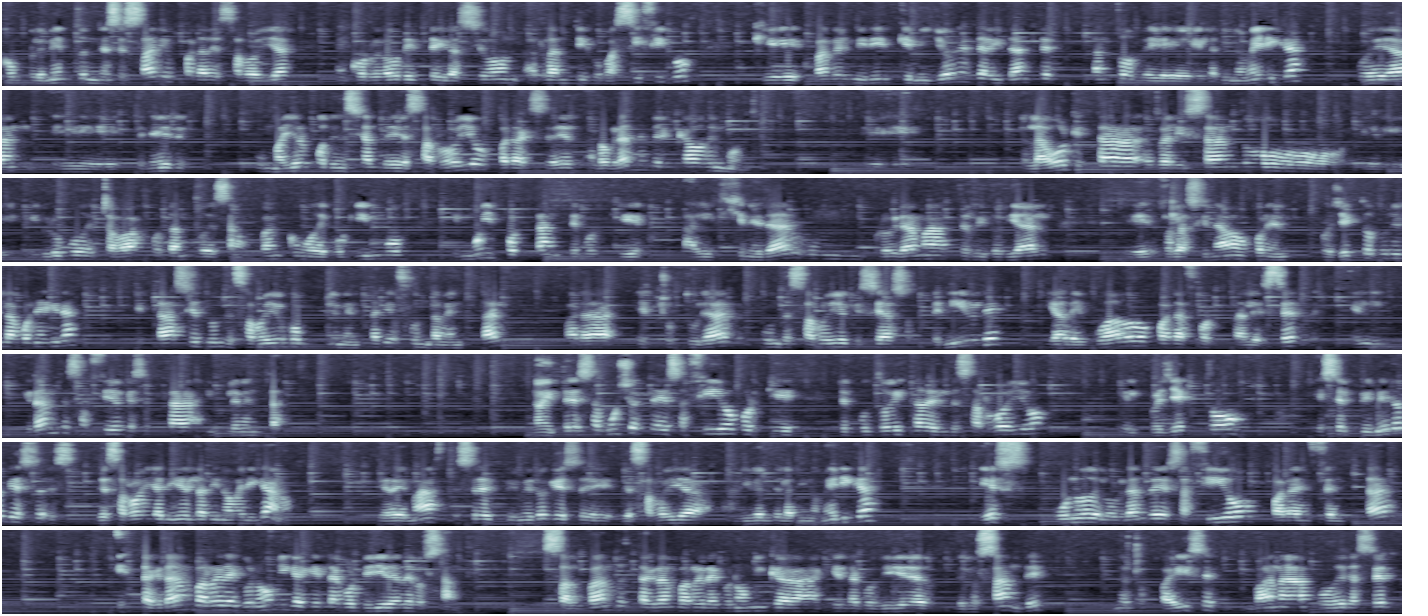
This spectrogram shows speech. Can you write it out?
complementos necesarios para desarrollar un corredor de integración Atlántico-Pacífico que va a permitir que millones de habitantes, tanto de Latinoamérica, puedan eh, tener un mayor potencial de desarrollo para acceder a los grandes mercados del mundo. Eh, la labor que está realizando el, grupo de trabajo tanto de San Juan como de Coquimbo muy importante porque al generar un programa territorial eh, relacionado con el proyecto Túnel Agua Negra, está haciendo un desarrollo complementario fundamental para estructurar un desarrollo que sea sostenible y adecuado para fortalecer el gran desafío que se está implementando. Nos interesa mucho este desafío porque desde el punto de vista del desarrollo, el proyecto es el primero que se desarrolla a nivel latinoamericano y además de ser el primero que se desarrolla a nivel de Latinoamérica, es uno de los grandes desafíos para enfrentar esta gran barrera económica que es la cordillera de los Andes. Salvando esta gran barrera económica que es la cordillera de los Andes, nuestros países van a poder hacer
